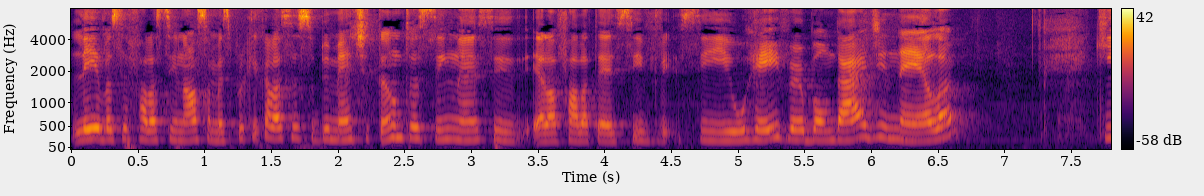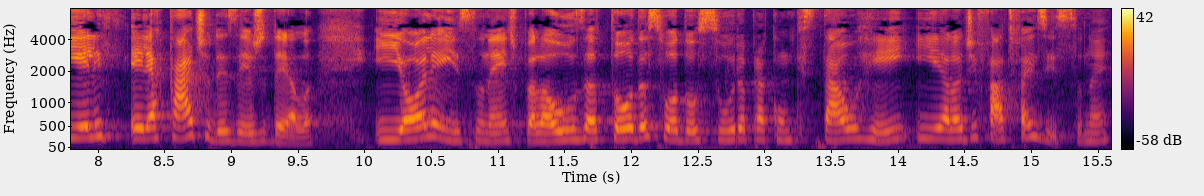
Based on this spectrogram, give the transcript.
ler, você fala assim, nossa, mas por que ela se submete tanto assim, né? Se, ela fala até, se, se o rei ver bondade nela, que ele, ele acate o desejo dela. E olha isso, né? Tipo, ela usa toda a sua doçura para conquistar o rei e ela de fato faz isso, né?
